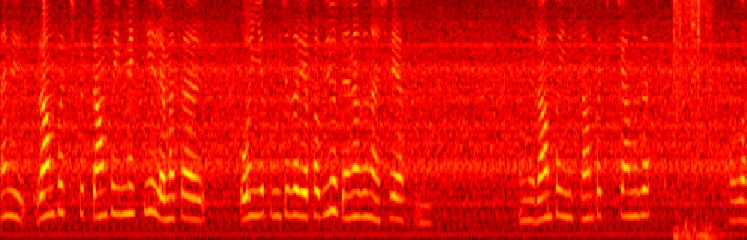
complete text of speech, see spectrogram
hani rampa çıkıp rampa inmek değil de mesela oyun yapımcıları yapabiliyorsa en azından şey yapsınlar. Hani rampa inip rampa çıkacağımıza Allah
